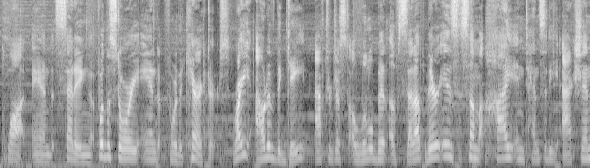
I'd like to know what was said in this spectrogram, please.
plot and setting for the story and for the characters. Right out of the gate, after just a little bit of setup, there is some high intensity action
